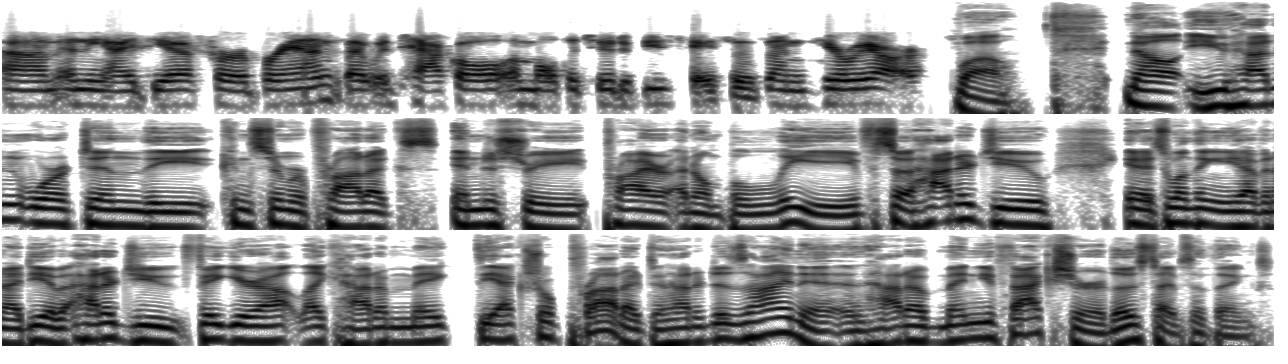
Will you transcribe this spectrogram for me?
um, and the idea for a brand that would tackle a multitude of use cases. And here we are. Wow. Now, you hadn't worked in the consumer products industry prior, I don't believe. So, how did you, it's one thing you have an idea, but how did you figure out like how to make the actual product and how to design it and how to manufacture those types of things?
